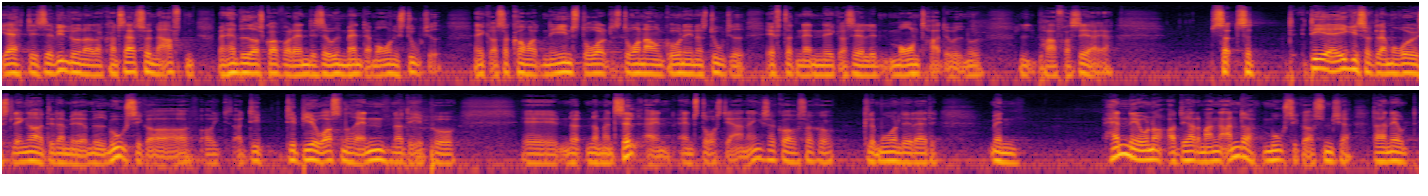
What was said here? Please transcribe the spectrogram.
ja, det ser vildt ud, når der er koncert søndag aften, men han ved også godt, hvordan det ser ud en mandag morgen i studiet. Ikke? Og så kommer den ene store, store navn gående ind i studiet efter den anden, ikke? og ser lidt morgentræt ud. Nu parafraserer jeg. Så, så det er ikke så glamourøst længere, det der med at møde musikere, og, og, og det, det bliver jo også noget andet, når det er på øh, Øh, når, når man selv er en, er en stor stjerne, ikke? Så, går, så går glamouren lidt af det. Men han nævner, og det har der mange andre musikere, synes jeg, der har nævnt,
